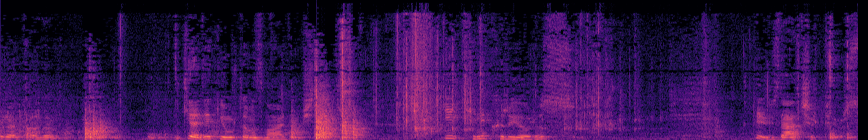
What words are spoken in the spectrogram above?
bırakalım. 2 adet yumurtamız var demiştik. İlkini kırıyoruz. Bir güzel çırpıyoruz.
